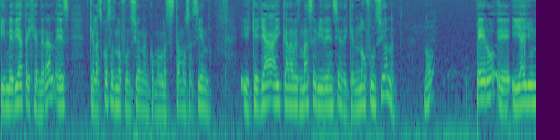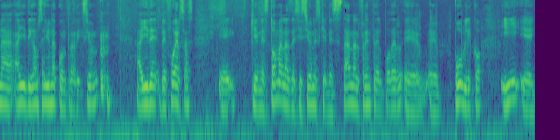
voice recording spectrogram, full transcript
inmediata y general es que las cosas no funcionan como las estamos haciendo y que ya hay cada vez más evidencia de que no funcionan, ¿no? Pero, eh, y hay una, hay, digamos, hay una contradicción ahí de, fuerzas, eh, quienes toman las decisiones, quienes están al frente del poder eh, eh público y eh,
